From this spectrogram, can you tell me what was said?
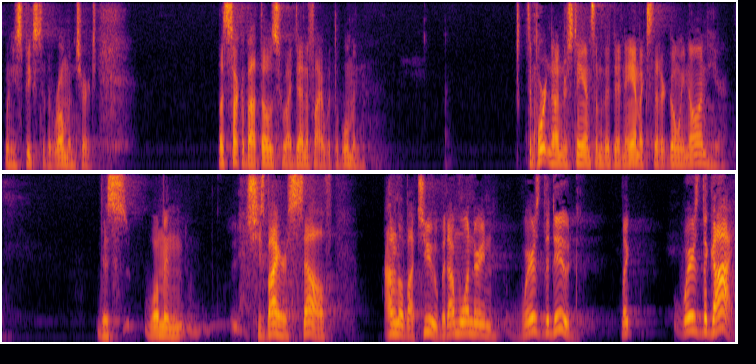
when he speaks to the Roman church. Let's talk about those who identify with the woman. It's important to understand some of the dynamics that are going on here. This woman she's by herself. I don't know about you, but I'm wondering where's the dude? Like, where's the guy?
